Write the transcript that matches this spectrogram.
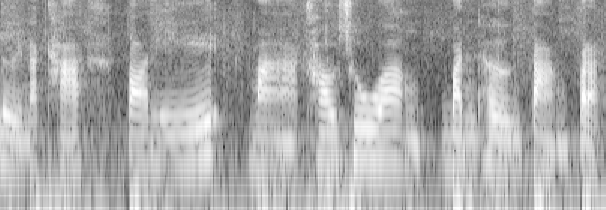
เลยนะคะ ตอนนี้มาเข้าช่วงบันเทิงต่างประเทศ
